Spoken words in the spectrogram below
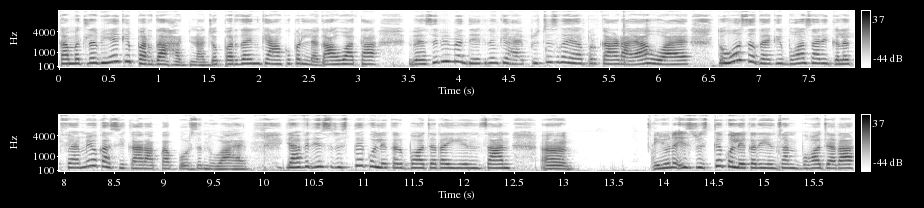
का मतलब ये है कि पर्दा हटना, जो पर्दा इनके आँखों पर लगा हुआ था। वैसे भी मैं देख रही हूँ कि हाइप्रिस्टिस का यहाँ पर कार्ड आया हुआ है तो हो सकता है कि बहुत सारी गलत का शिकार आपका पोर्सन हुआ है। या फिर इस रिश्ते को लेकर बहुत ज़्यादा ये इंसान यू नो इस रिश्ते को लेकर ये इंसान बहुत ज़्यादा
